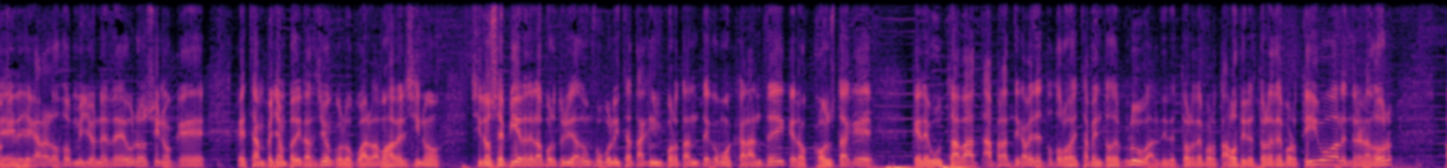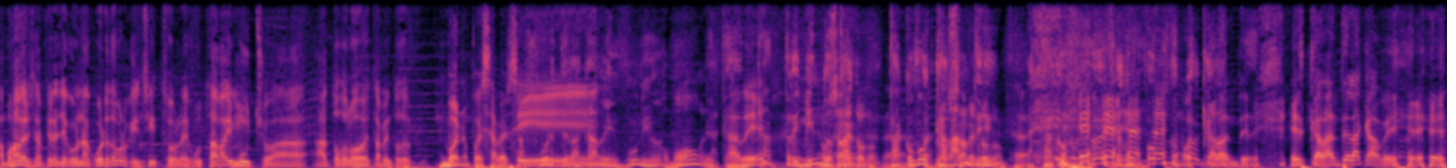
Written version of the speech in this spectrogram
quiere. quiere llegar a los dos millones de euros, sino que, que está empeñado en pedir la cesión. Con lo cual vamos a ver si no, si no se pierde la oportunidad de un futbolista tan importante como Escalante, que nos consta que, que le gustaba a prácticamente todos los estamentos del club, al director deport- a los directores deportivos, al entrenador. Vamos a ver si al final llega a un acuerdo, porque insisto, les gustaba y mucho a, a todos los estamentos del club. Bueno, pues a ver si... Está fuerte la cabe en junio. ¿Cómo? ¿La Está, Cabe? está tremendo, Lo sabe está, todo. está como escalante. todo. ¿eh? Está como, está como- como escalante. Escalante la cabe.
